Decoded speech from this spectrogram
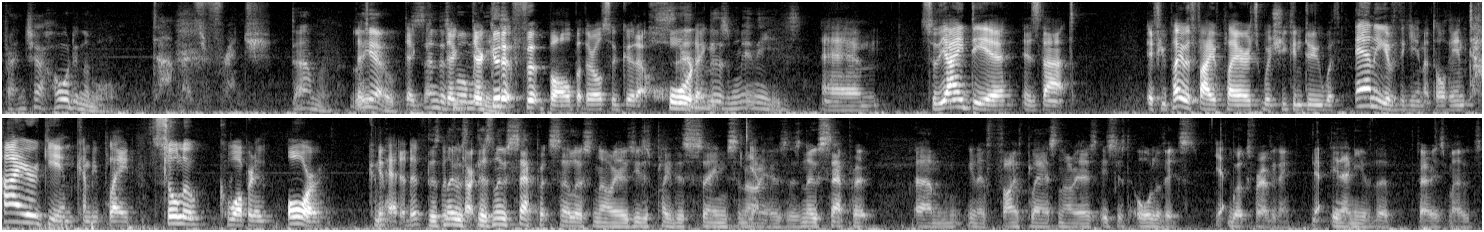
French are holding them all. Damn, that's French. Damn them. Leo, They're, send us they're, more they're minis. good at football, but they're also good at hoarding. Send us minis. Um, so the idea is that if you play with five players, which you can do with any of the game at all, the entire game can be played solo, cooperative, or competitive. There's no the there's no separate solo scenarios. You just play the same scenarios. There's no separate um, you know five player scenarios. It's just all of it Yeah. works for everything Yeah. in any of the various modes.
